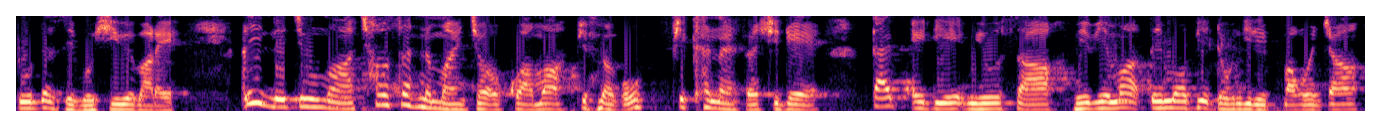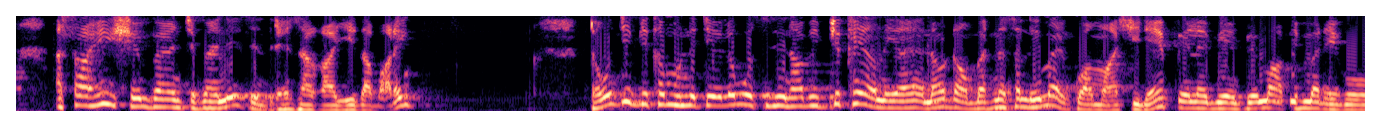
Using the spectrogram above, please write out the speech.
တိုးတက်စေဖို့ရှိရပါတယ်။အဲ့ဒီလက်ကျမှုမှာ62မိုင်ကျော်အကွာမှာပြစ်မှတ်ကိုပြစ်ခတ်နိုင်စွမ်းရှိတဲ့ Type 88မျိုးအစားမြေပြင်မှသင်္ဘောပစ်ဒုံးကြီးတွေပါဝင်ကြောင်းအစာဟိရှင်ဘန်ဂျပန်နေစဉ်သတင်းစာကရေးသားပါတယ်။ ဒုံးကျစ်ပစ်ခတ်မှုနှစ်ကြိမ်လို့စီစဉ်ထားပြီးပစ်ခတ်ရနေရတဲ့နောက်တောင်ဘက်24မိုင်ကွာမှာရှိတဲ့ပင်လယ်ပြင်အတွင်းမှာပြစ်မှတ်တွေကို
